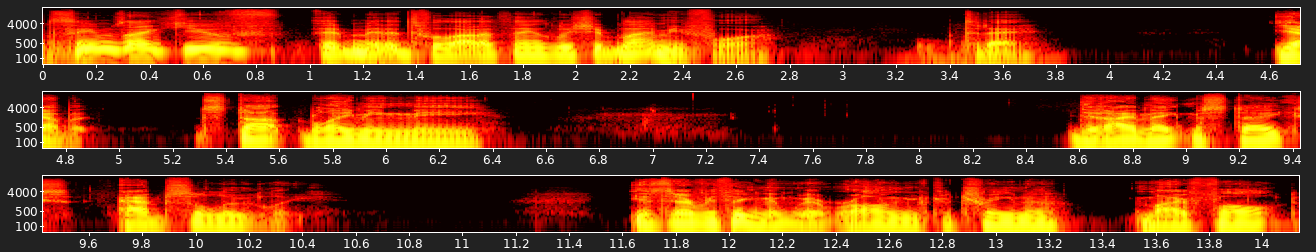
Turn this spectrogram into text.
Seems like you've admitted to a lot of things we should blame you for today. Yeah, but stop blaming me. Did I make mistakes? Absolutely. Is everything that went wrong in Katrina my fault?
